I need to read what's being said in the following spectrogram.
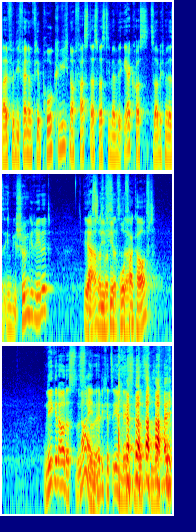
weil für die Phantom 4 Pro kriege ich noch fast das, was die Mavic Air kostet. So habe ich mir das irgendwie schön geredet. Ja, Hast du die 4 Pro verkauft? Nee, genau, das, das Nein. hätte ich jetzt eben nächsten Satz gesagt.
